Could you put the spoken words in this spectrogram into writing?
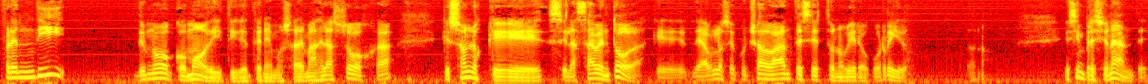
aprendí de un nuevo commodity que tenemos, además de la soja, que son los que se la saben todas, que de haberlos escuchado antes esto no hubiera ocurrido. Es impresionante.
